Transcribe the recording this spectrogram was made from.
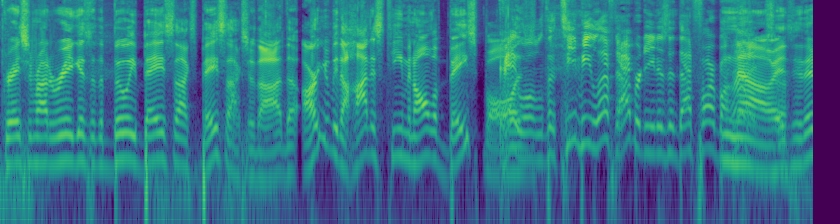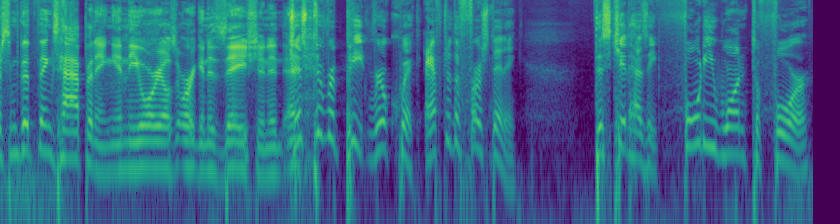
Grayson Rodriguez of the Bowie Bay Sox. Bay Sox are the, the arguably the hottest team in all of baseball. Hey, well, the team he left, Aberdeen, isn't that far behind. No, so. there's some good things happening in the Orioles organization. And, and Just to repeat real quick, after the first inning, this kid has a 41 to 4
